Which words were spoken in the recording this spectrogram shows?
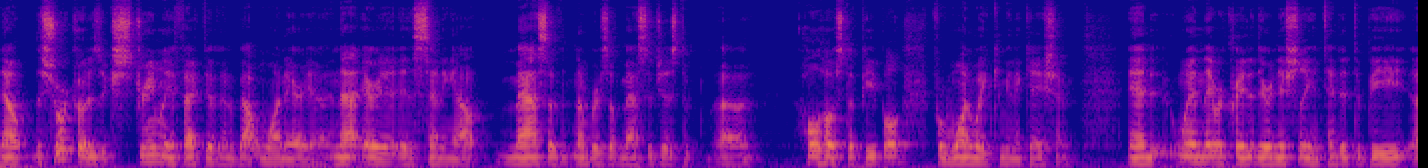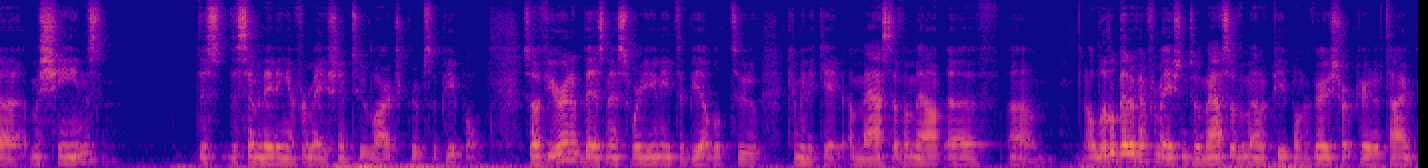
Now, the short code is extremely effective in about one area, and that area is sending out massive numbers of messages to a uh, whole host of people for one-way communication. And when they were created, they were initially intended to be uh, machines dis- disseminating information to large groups of people. So if you're in a business where you need to be able to communicate a massive amount of um, a little bit of information to a massive amount of people in a very short period of time,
